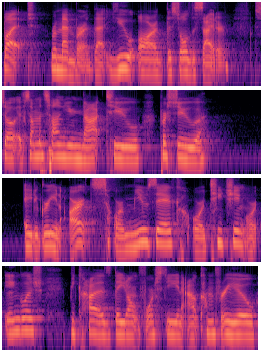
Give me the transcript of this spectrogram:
But remember that you are the sole decider. So if someone's telling you not to pursue a degree in arts or music or teaching or English because they don't foresee an outcome for you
